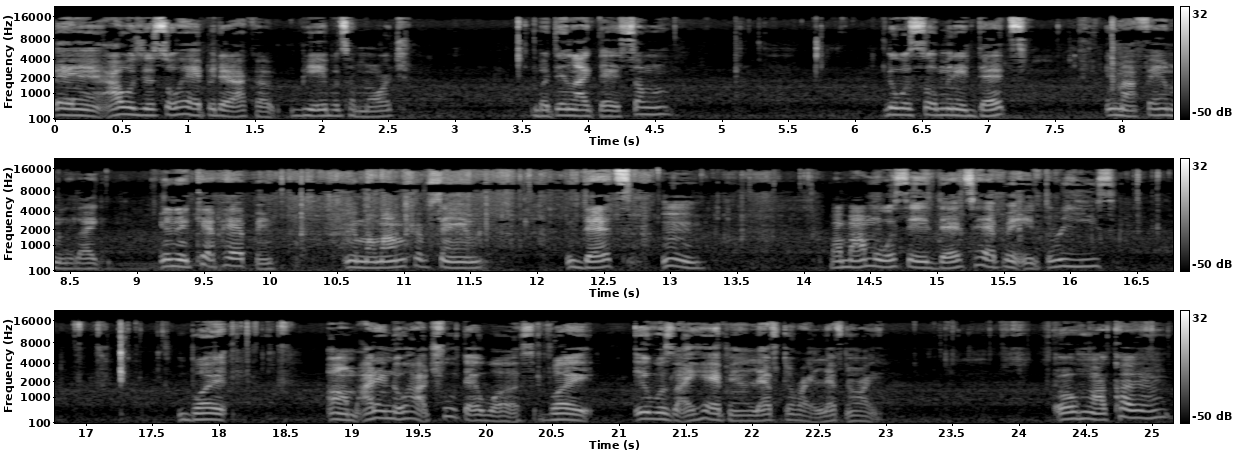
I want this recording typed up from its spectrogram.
And I was just so happy that I could be able to march. But then like that summer, there was so many deaths in my family. Like, and it kept happening. And my mom kept saying, that's, mm. My mama would say that's happen in threes. But um, I didn't know how true that was. But it was like happening left and right, left and right. It was my cousin.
